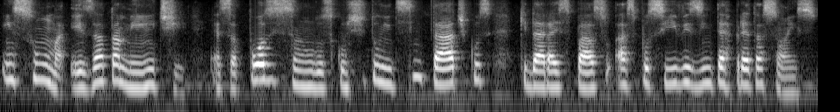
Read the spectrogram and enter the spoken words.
Em suma, exatamente essa posição dos constituintes sintáticos que dará espaço às possíveis interpretações.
